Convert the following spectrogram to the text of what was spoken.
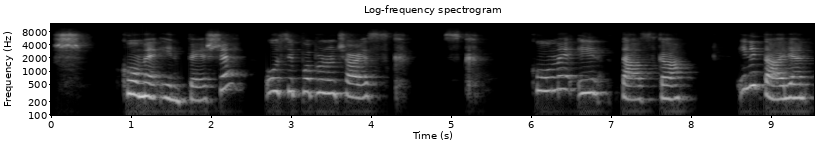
sh come in pesce o si può pronunciare sk, sk come in tasca. In Italian,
